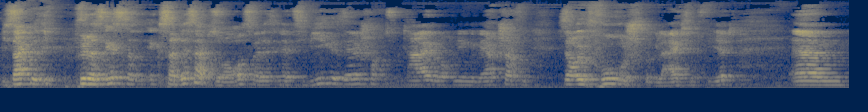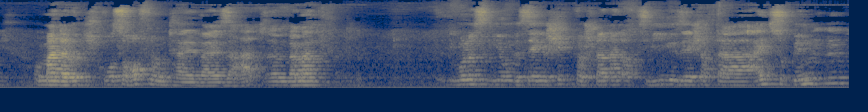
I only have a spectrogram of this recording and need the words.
ich sagte, ich führe das extra, extra, deshalb so aus, weil es in der Zivilgesellschaft zum Teil und auch in den Gewerkschaften sehr euphorisch begleitet wird ähm, und man da wirklich große Hoffnung teilweise hat, ähm, weil man die Bundesregierung das sehr geschickt verstanden hat, auch Zivilgesellschaft da einzubinden.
